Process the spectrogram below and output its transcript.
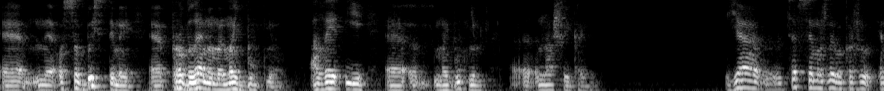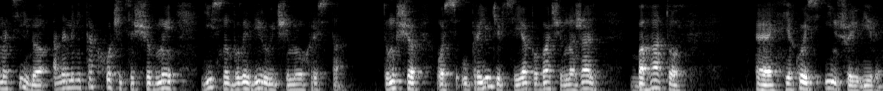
е, особистими проблемами майбутнього, але і майбутнім нашої країни. Я це все можливо кажу емоційно, але мені так хочеться, щоб ми дійсно були віруючими у Христа. Тому що ось у Приютівці я побачив, на жаль, багато е, якоїсь іншої віри.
